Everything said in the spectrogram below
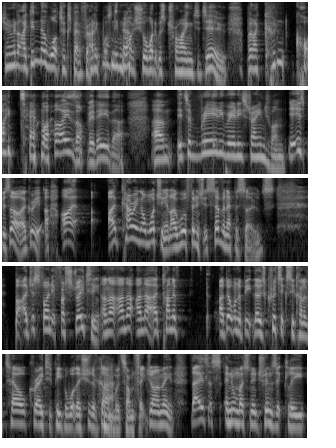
Do you know what I, mean? I didn't know what to expect from it. I wasn't even yeah. quite sure what it was trying to do, but I couldn't quite tear my eyes off it either. Um, it's a really, really strange one. It is bizarre. I agree. I, I, I'm carrying on watching, and I will finish it. Seven episodes, but I just find it frustrating, and I, and I, and I kind of I don't want to be those critics who kind of tell creative people what they should have done with something. Do you know what I mean? That is an almost an intrinsically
